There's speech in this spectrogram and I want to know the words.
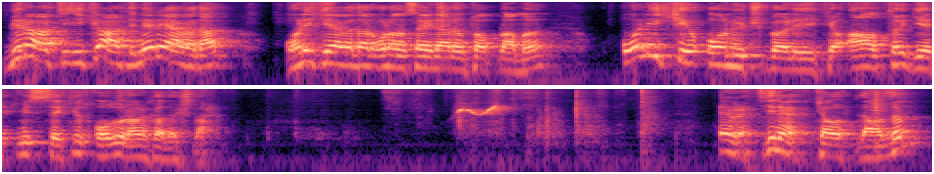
1 artı 2 artı nereye kadar? 12'ye kadar olan sayıların toplamı. 12 13 bölü 2 6 78 olur arkadaşlar. Evet yine kağıt lazım.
